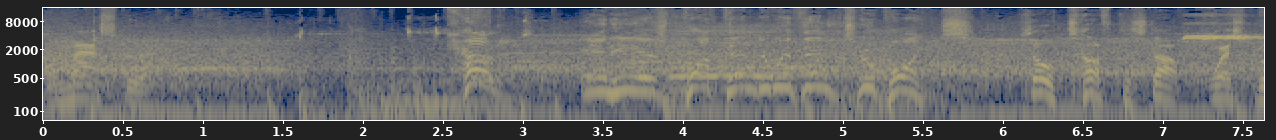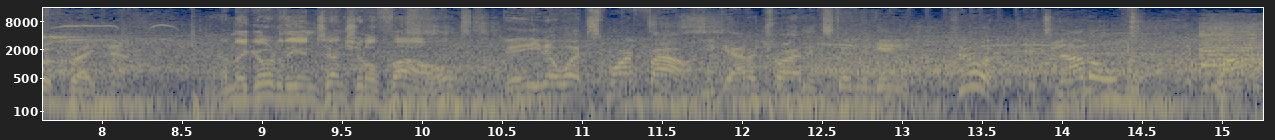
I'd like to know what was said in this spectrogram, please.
A master at it. Count it! And he has brought them to within two points. So tough to stop Westbrook right now. And they go to the intentional foul. And you know what? Smart foul. You got to try and extend the game. Sure. It's not over. The clock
